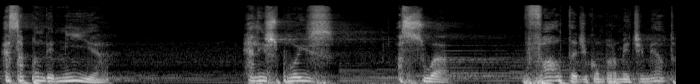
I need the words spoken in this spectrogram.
Essa pandemia, ela expôs a sua falta de comprometimento?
